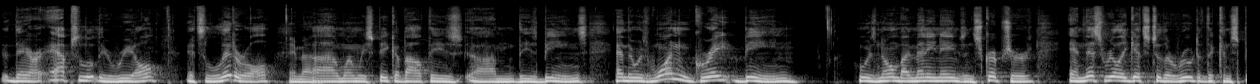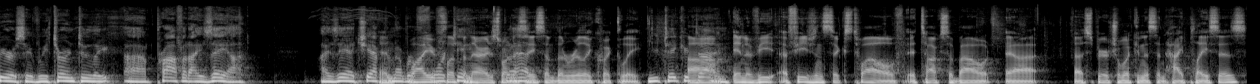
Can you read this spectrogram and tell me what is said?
they are absolutely real. It's literal. Uh, when we speak about these um, these beings. And there was one great being who is known by many names in Scripture, and this really gets to the root of the conspiracy. If we turn to the uh, prophet Isaiah, Isaiah chapter And number while you're flipping there, I just want to say something really quickly. You take your time. Um, in Ephesians six twelve, it talks about uh, uh, spiritual wickedness in high places.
